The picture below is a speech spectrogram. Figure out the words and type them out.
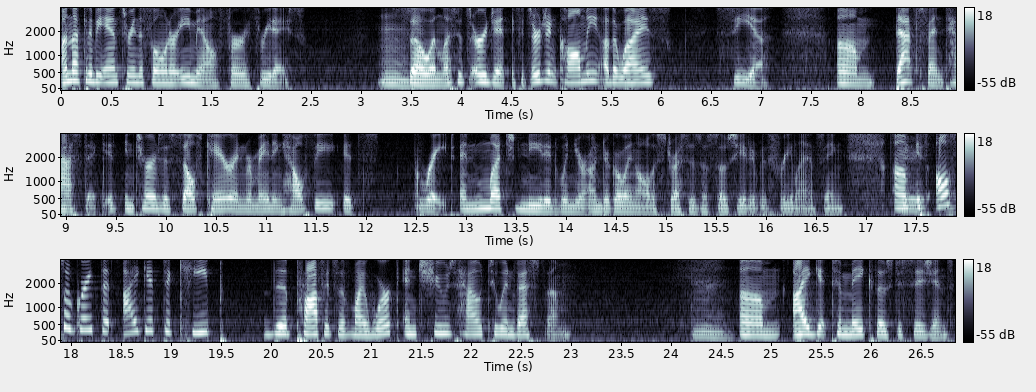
I'm not going to be answering the phone or email for three days. So unless it's urgent, if it's urgent, call me. Otherwise, see ya. Um, that's fantastic. It, in terms of self care and remaining healthy, it's great and much needed when you're undergoing all the stresses associated with freelancing. Um, it's also great that I get to keep the profits of my work and choose how to invest them. Um, I get to make those decisions.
